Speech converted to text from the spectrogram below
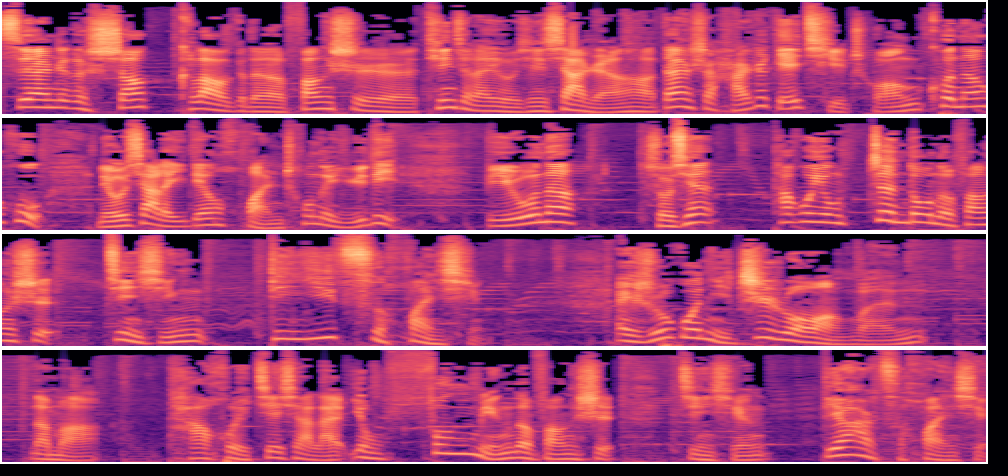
虽然这个 shock clock 的方式听起来有些吓人哈，但是还是给起床困难户留下了一点缓冲的余地。比如呢，首先它会用震动的方式进行第一次唤醒。哎，如果你置若罔闻，那么它会接下来用蜂鸣的方式进行第二次唤醒。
